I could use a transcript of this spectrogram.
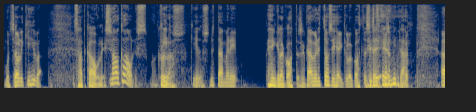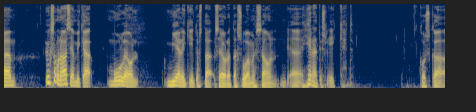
mutta se olikin hyvä. Sä oot kaunis. Mä oon kaunis. Mä oon, Kyllä. Kiitos, kiitos. Nyt tää meni... Henkilökohtaisesti. Tää meni tosi henkilökohtaisesti. Ei, ei se mitään. Yksi sellainen asia, mikä mulle on mielenkiintoista seurata Suomessa on herätysliikkeet. Koska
